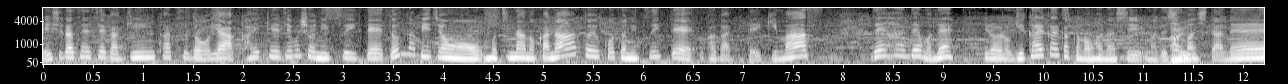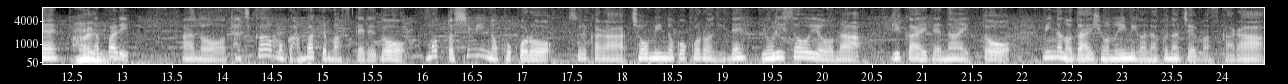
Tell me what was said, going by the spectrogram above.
石田先生が議員活動や会計事務所についてどんなビジョンをお持ちなのかなということについて伺っていきます。前半でもねいろいろ議会改革のお話までしましたね、はい。はい、やっぱりあの立川も頑張ってますけれどもっと市民の心それから町民の心にね寄り添うような議会でないとみんなの代表の意味がなくなっちゃいますから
